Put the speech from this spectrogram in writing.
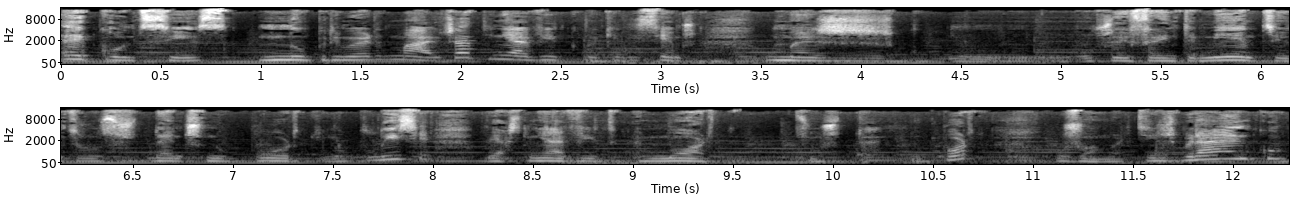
acontecesse no 1 de Maio. Já tinha havido, como aqui dissemos, umas uns enfrentamentos entre os estudantes no Porto e a polícia. Aliás, tinha havido a morte de um estudante no Porto, o João Martins Branco.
